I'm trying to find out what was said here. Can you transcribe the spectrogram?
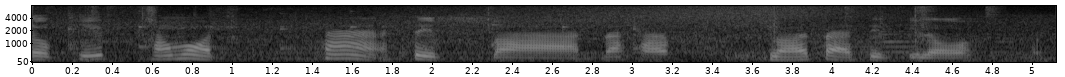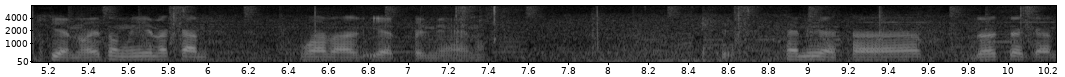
รุปคลิปทั้งหมด 50 บาทนะครับ 180 กิโล เขียนไว้ตรงนี้แล้วกันว่ารายละเอียดเป็นยังไงนะแค่นี้แหละครับ แล้วเจอกัน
